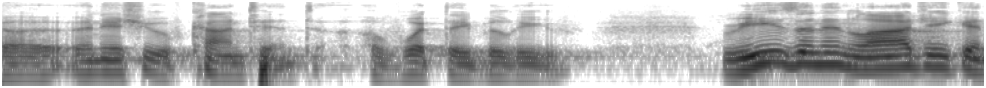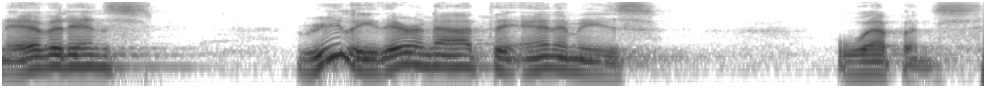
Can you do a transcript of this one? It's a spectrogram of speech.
uh, an issue of content of what they believe. Reason and logic and evidence, really, they're not the enemy's weapons.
